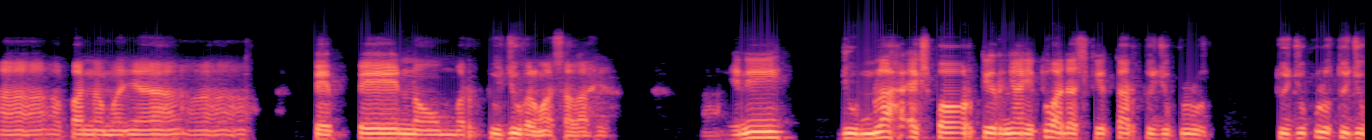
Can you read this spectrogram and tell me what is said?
apa namanya PP nomor 7 kalau nggak salah ya. Nah, ini jumlah eksportirnya itu ada sekitar 70 77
